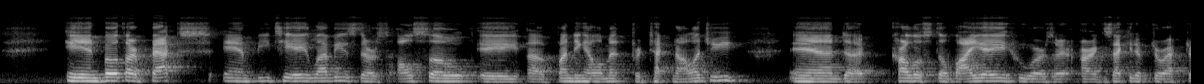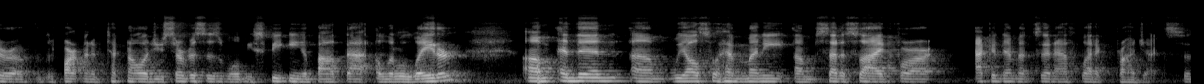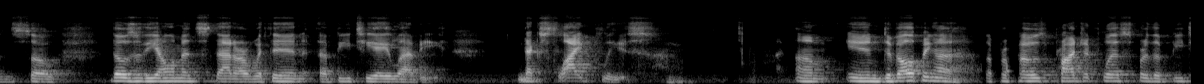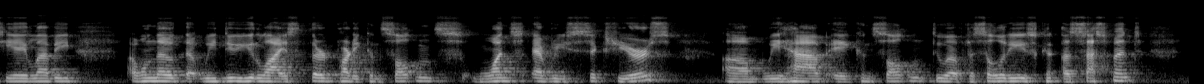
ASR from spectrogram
In both our BEX and BTA levies, there's also a uh, funding element for technology. And uh, Carlos Del Valle, who is our, our, executive director of the Department of Technology Services, will be speaking about that a little later. Um, and then um, we also have money um, set aside for our academics and athletic projects. And so those are the elements that are within a BTA levy. Next slide, please. Um, in developing a, a, proposed project list for the BTA levy, I will note that we do utilize third-party consultants once every six years. Um, we have a consultant do a facilities assessment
